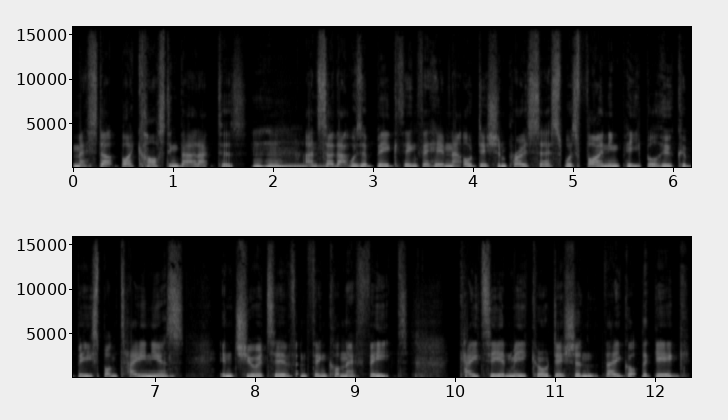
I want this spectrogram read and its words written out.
messed up by casting bad actors. Mm-hmm. And so that was a big thing for him. That audition process was finding people who could be spontaneous, intuitive, and think on their feet. Katie and Micah auditioned. They got the gig.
